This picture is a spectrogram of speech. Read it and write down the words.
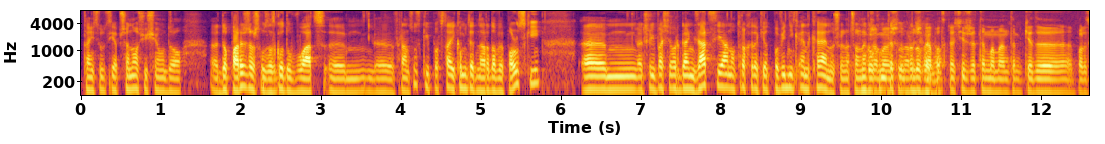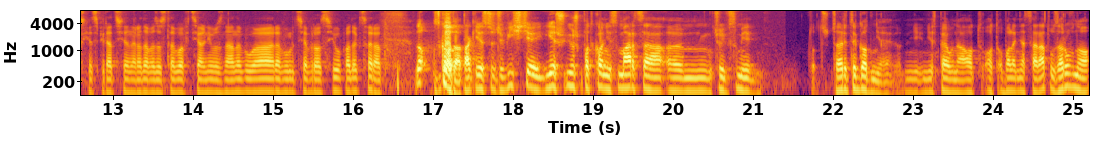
ta instytucja przenosi się do, do Paryża, zresztą za zgodą władz e, francuskich. Powstaje Komitet Narodowy Polski, czyli właśnie organizacja, no trochę taki odpowiednik NKN-u, czyli Naczelnego możemy Komitetu Narodowego. podkreślić, że tym momentem, kiedy polskie aspiracje narodowe zostały oficjalnie uznane, była rewolucja w Rosji upadek caratu. No, zgoda, tak jest rzeczywiście. Już, już pod koniec marca, czyli w sumie to cztery tygodnie nie- niespełna od, od obalenia caratu, zarówno,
